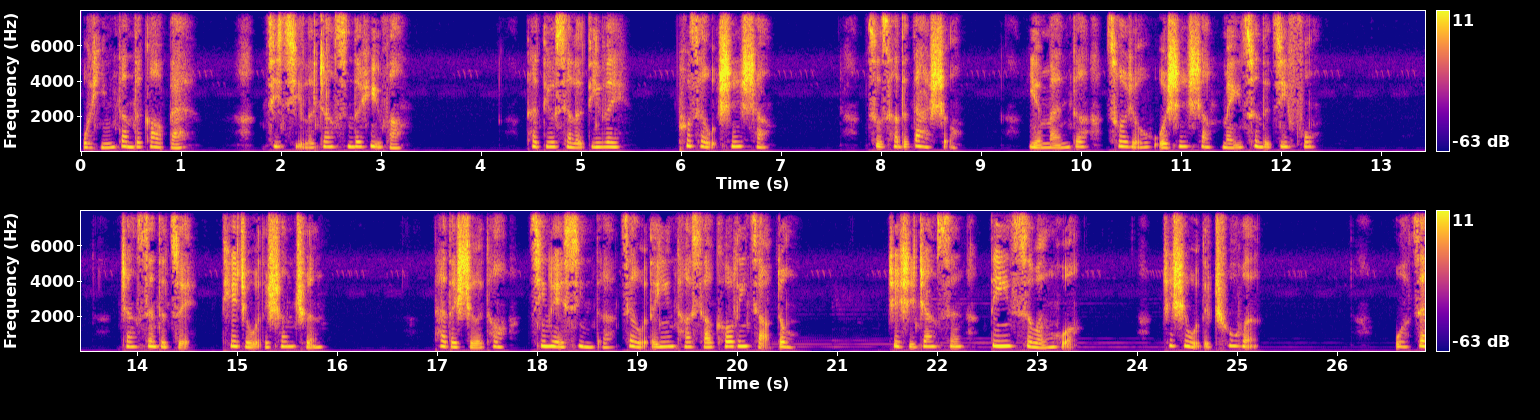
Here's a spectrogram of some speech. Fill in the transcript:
我淫荡的告白，激起了张森的欲望。他丢下了 DV，扑在我身上，粗糙的大手野蛮的搓揉我身上每一寸的肌肤。张森的嘴贴着我的双唇，他的舌头。侵略性的在我的樱桃小口里搅动，这是张森第一次吻我，这是我的初吻。我在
